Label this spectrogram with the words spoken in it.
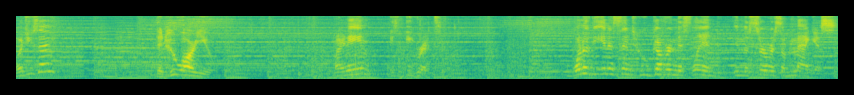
What'd you say? Then who are you? My name is Egret. One of the innocent who govern this land in the service of Magus.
